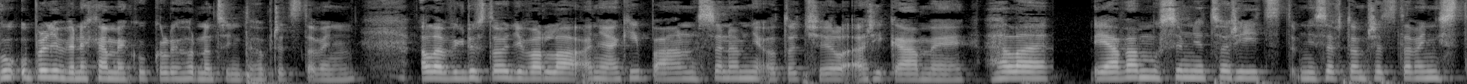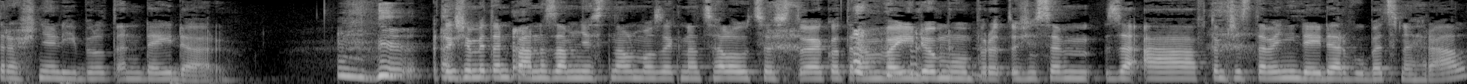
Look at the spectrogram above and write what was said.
úplně vynechám jakoukoliv hodnocení toho představení. Ale vyjdu z toho divadla a nějaký pán se na mě otočil a říká mi, hele, já vám musím něco říct, mně se v tom představení strašně líbil ten Dejdar. Takže mi ten pán zaměstnal mozek na celou cestu jako tramvají domů, protože jsem za A v tom představení Dejdar vůbec nehrál,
